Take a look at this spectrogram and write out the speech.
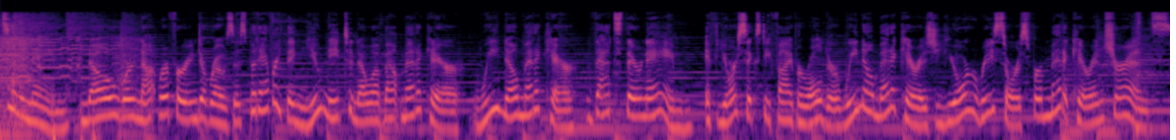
What's in a name? No, we're not referring to roses, but everything you need to know about Medicare. We Know Medicare. That's their name. If you're 65 or older, We Know Medicare is your resource for Medicare insurance.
